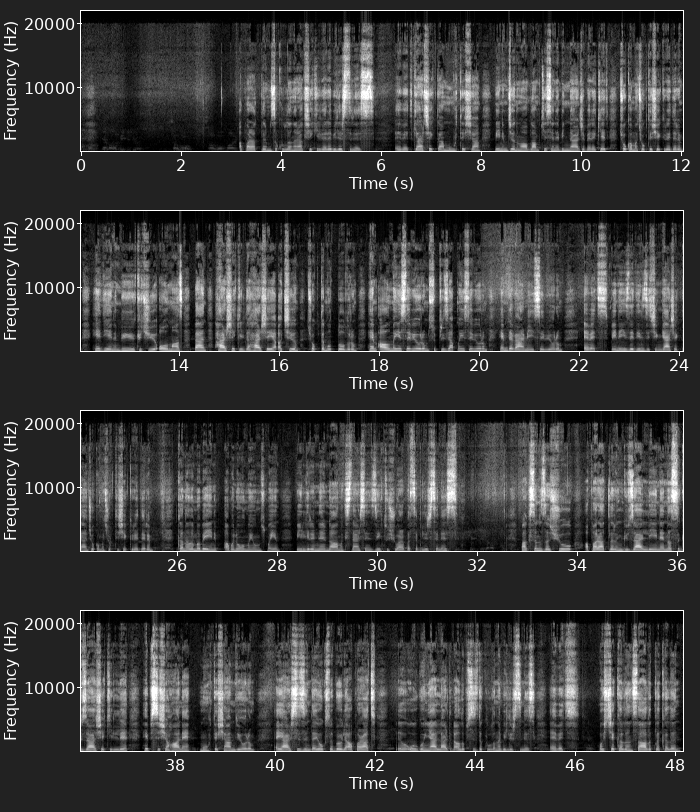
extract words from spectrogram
aparatlarımızı kullanarak şekil verebilirsiniz. Evet gerçekten muhteşem. Benim canım ablam kesene binlerce bereket. Çok ama çok teşekkür ederim. Hediyenin büyüğü küçüğü olmaz. Ben her şekilde her şeye açığım. Çok da mutlu olurum. Hem almayı seviyorum, sürpriz yapmayı seviyorum hem de vermeyi seviyorum. Evet, beni izlediğiniz için gerçekten çok ama çok teşekkür ederim. Kanalımı beğenip abone olmayı unutmayın. Bildirimlerini de almak isterseniz zil tuşu var basabilirsiniz. Baksanıza şu aparatların güzelliğine nasıl güzel şekilli. Hepsi şahane, muhteşem diyorum. Eğer sizin de yoksa böyle aparat e, uygun yerlerden alıp siz de kullanabilirsiniz. Evet. Hoşça kalın, sağlıkla kalın.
